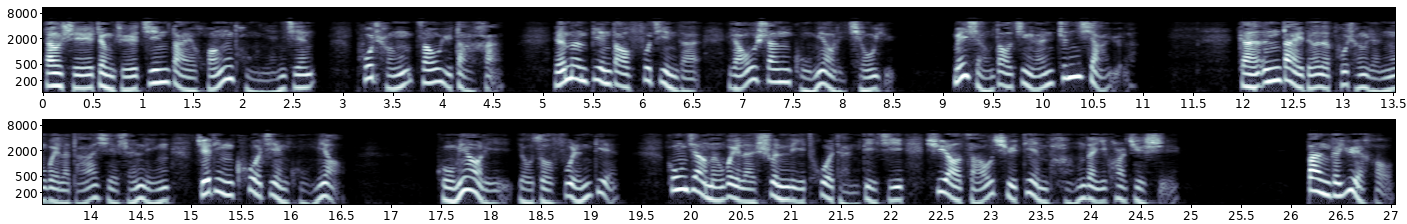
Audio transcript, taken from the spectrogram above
当时正值金代黄统年间，蒲城遭遇大旱。人们便到附近的尧山古庙里求雨，没想到竟然真下雨了。感恩戴德的蒲城人为了答谢神灵，决定扩建古庙。古庙里有座夫人殿，工匠们为了顺利拓展地基，需要凿去殿旁的一块巨石。半个月后，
